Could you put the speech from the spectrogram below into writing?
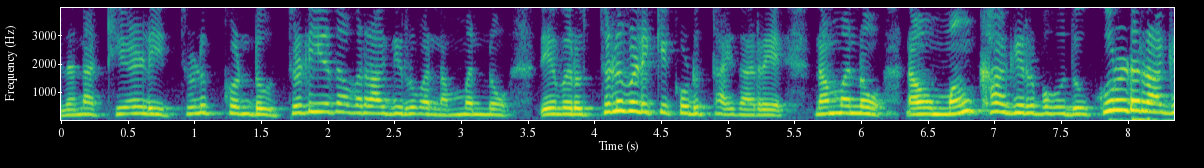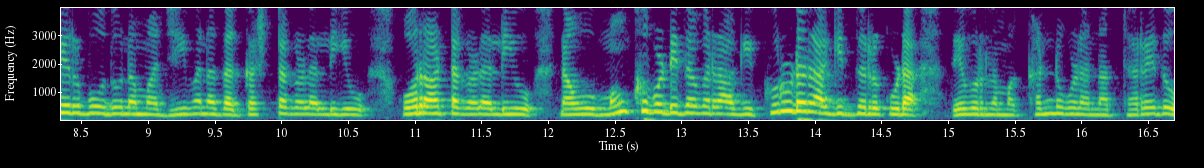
ಇದನ್ನು ಕೇಳಿ ತಿಳ್ಕೊಂಡು ತಿಳಿಯದವರಾಗಿರುವ ನಮ್ಮನ್ನು ದೇವರು ತಿಳುವಳಿಕೆ ಕೊಡುತ್ತಾ ಇದ್ದಾರೆ. ನಮ್ಮನ್ನು ನಾವು ಮಂಕಾಗಿರಬಹುದು, ಕುರುಡರಾಗಿರಬಹುದು. ನಮ್ಮ ಜೀವನದ ಕಷ್ಟಗಳಲ್ಲಿಯೂ, ಹೋರಾಟಗಳಲ್ಲಿಯೂ ನಾವು ಮಂಕು ಬಡಿದವರಾಗಿ ಕುರುಡರಾಗಿದ್ದರೂ ಕೂಡ ದೇವರು ನಮ್ಮ ಕಣ್ಣುಗಳನ್ನು ತೆರೆದು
